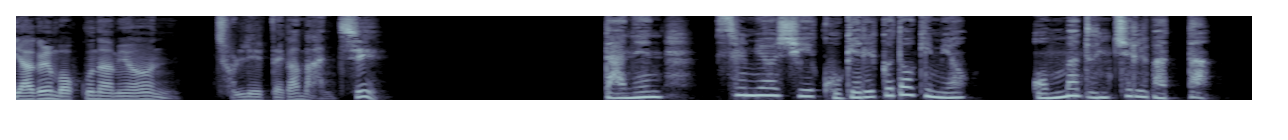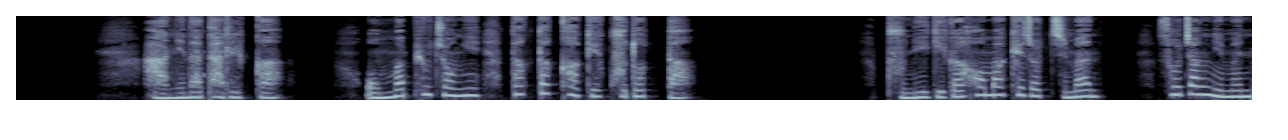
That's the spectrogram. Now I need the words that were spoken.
약을 먹고 나면 졸릴 때가 많지? 나는 슬며시 고개를 끄덕이며 엄마 눈치를 봤다. 아니나 다를까 엄마 표정이 딱딱하게 굳었다. 분위기가 험악해졌지만 소장님은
